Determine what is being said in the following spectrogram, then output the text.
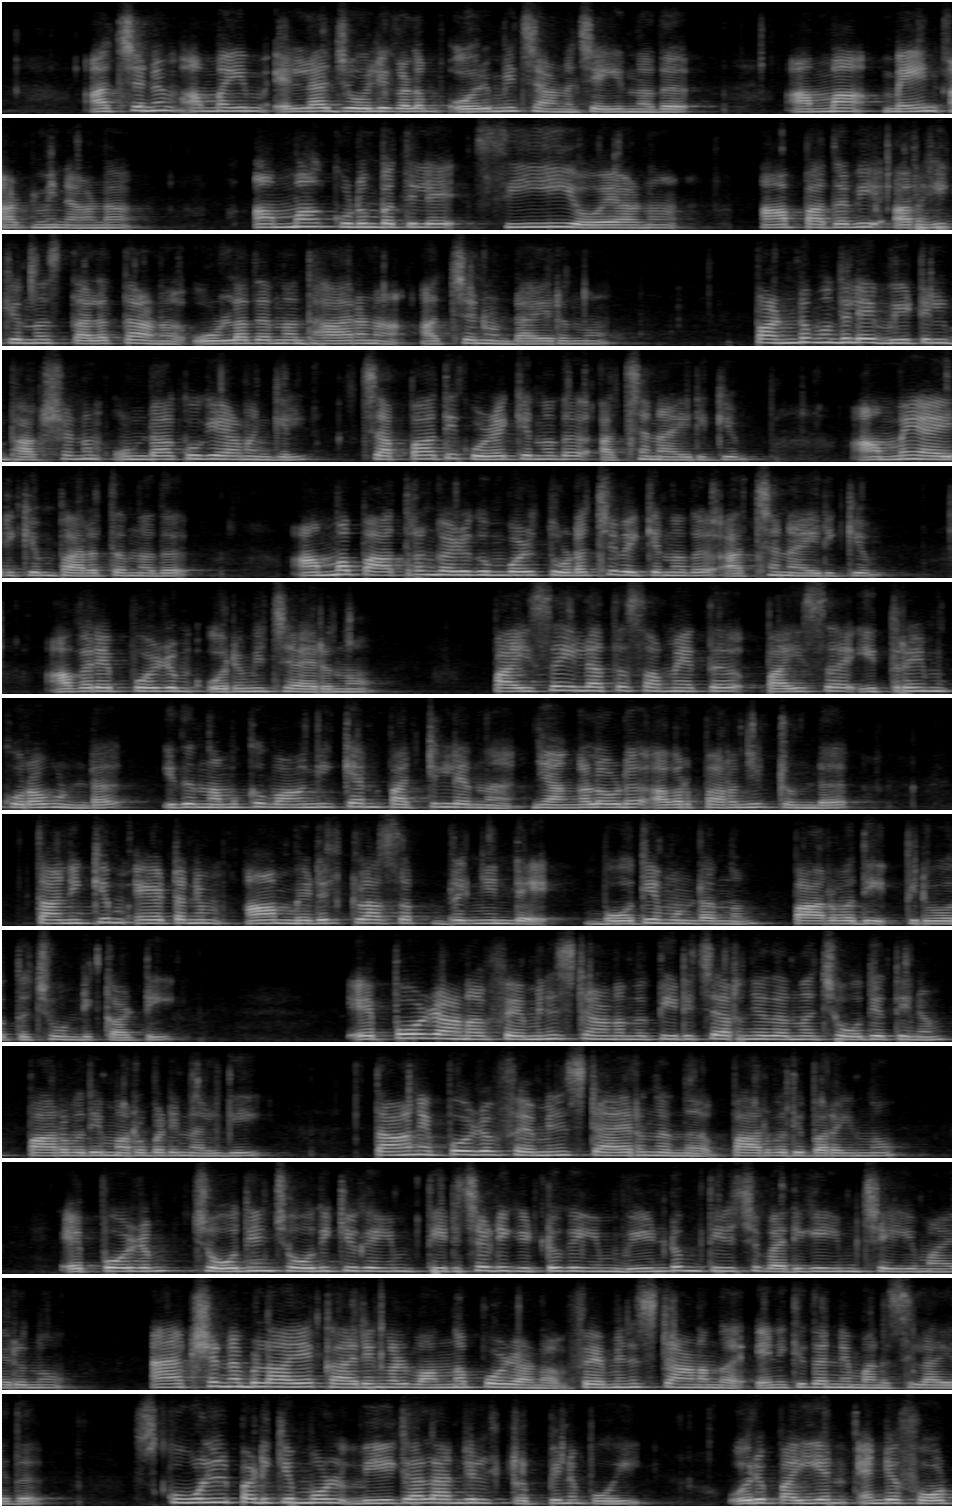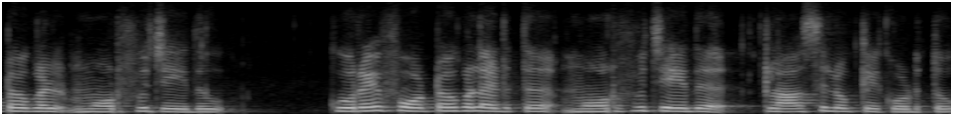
അച്ഛനും അമ്മയും എല്ലാ ജോലികളും ഒരുമിച്ചാണ് ചെയ്യുന്നത്. അമ്മ മെയിൻ അഡ്മിനാണ്. അമ്മ കുടുംബത്തിലെ സിഇഒയാണ് ആ പദവി അർഹിക്കുന്ന സ്ഥലത്താണ് ഉള്ളതെന്ന ധാരണ അച്ഛനുണ്ടായിരുന്നു. പണ്ടു മുതലേ വീട്ടിൽ ഭക്ഷണം ഉണ്ടാക്കുകയാണെങ്കിൽ ചപ്പാത്തി കുഴയ്ക്കുന്നത് അച്ഛനായിരിക്കും അമ്മയായിരിക്കും പരത്തുന്നത്. അമ്മ പാത്രം കഴുകുമ്പോൾ തുടച്ചു വെക്കുന്നത് അച്ഛനായിരിക്കും. അവരെപ്പോഴും ഒരുമിച്ചായിരുന്നു. പൈസ ഇല്ലാത്ത സമയത്ത് പൈസ ഇത്രയും കുറവുണ്ട് ഇത് നമുക്ക് വാങ്ങിക്കാൻ പറ്റില്ലെന്ന് ഞങ്ങളോട് അവർ പറഞ്ഞിട്ടുണ്ട്. തനിക്കും ഏട്ടനും ആ മിഡിൽ ക്ലാസ് അപ്പ് ബ്രിങ്ങിന്റെ ബോധ്യമുണ്ടെന്നും പാർവതി തിരുവോത്ത് ചൂണ്ടിക്കാട്ടി. എപ്പോഴാണ് ഫെമിനിസ്റ്റ് ആണെന്ന് തിരിച്ചറിഞ്ഞതെന്ന ചോദ്യത്തിനും പാർവതി മറുപടി നൽകി. താൻ എപ്പോഴും ഫെമിനിസ്റ്റ് ആയിരുന്നെന്ന് പാർവതി പറയുന്നു. എപ്പോഴും ചോദ്യം ചോദിക്കുകയും തിരിച്ചടി കിട്ടുകയും വീണ്ടും തിരിച്ചു വരികയും ചെയ്യുമായിരുന്നു. ആക്ഷനബിളായ കാര്യങ്ങൾ വന്നപ്പോഴാണ് ഫെമിനിസ്റ്റ് ആണെന്ന് എനിക്ക് തന്നെ മനസ്സിലായത്. സ്കൂളിൽ പഠിക്കുമ്പോൾ വീഗാലാൻഡിൽ ട്രിപ്പിന് പോയി. ഒരു പയ്യൻ എന്റെ ഫോട്ടോകൾ മോർഫ് ചെയ്തു. കുറേ ഫോട്ടോകൾ എടുത്ത് മോർഫ് ചെയ്ത് ക്ലാസ്സിലൊക്കെ കൊടുത്തു.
